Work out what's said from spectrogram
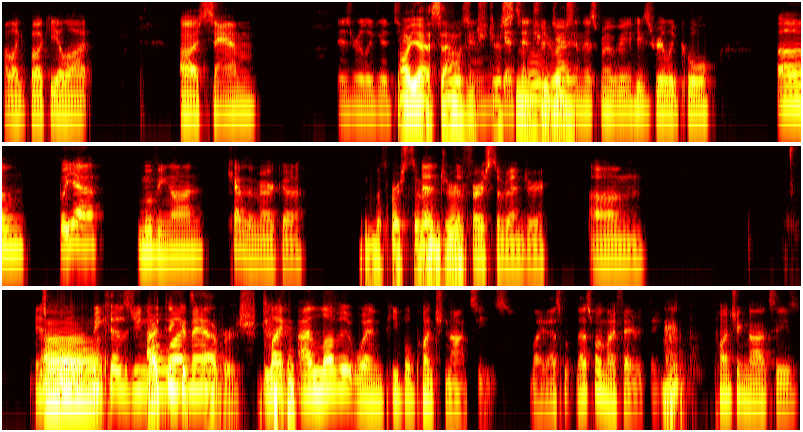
I like Bucky a lot. Uh, Sam is really good too. Oh, yeah, Sam was introduced gets in the movie, introduced right? in this movie. He's really cool. Um, but yeah, moving on. Captain America, The first uh, Avenger. the first Avenger. Um, it's Uh, cool because you know I think what, it's man. average. like I love it when people punch Nazis. Like that's that's one of my favorite things. Punching Nazis.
